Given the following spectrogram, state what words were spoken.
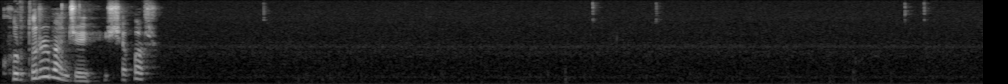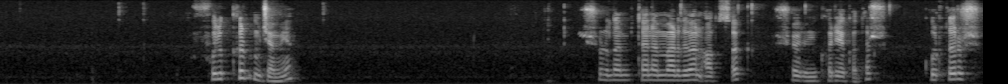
Kurtarır bence. iş yapar. Full kırpmayacağım ya. Şuradan bir tane merdiven atsak şöyle yukarıya kadar kurtarır.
